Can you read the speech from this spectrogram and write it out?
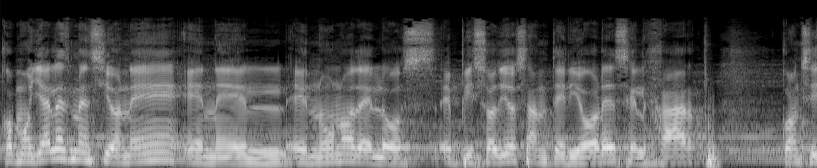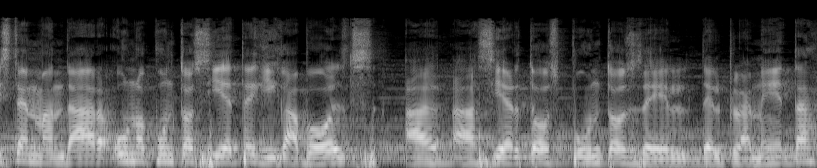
como ya les mencioné en, el, en uno de los episodios anteriores, el HARP consiste en mandar 1.7 gigavolts a, ciertos puntos del, planeta.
